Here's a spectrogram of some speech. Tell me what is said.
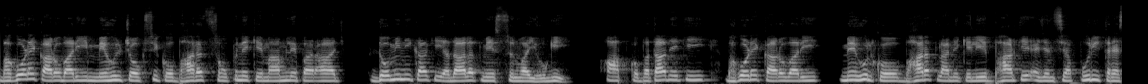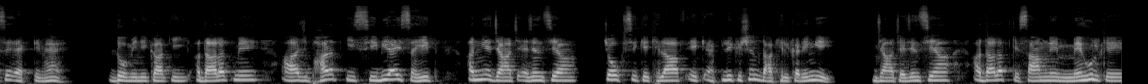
भगोड़े कारोबारी मेहुल चौकसी को भारत सौंपने के मामले पर आज डोमिनिका की अदालत में सुनवाई होगी। आपको बता दें कि भगोड़े कारोबारी मेहुल को भारत लाने के लिए भारतीय एजेंसियाँ पूरी तरह से एक्टिव हैं। डोमिनिका की अदालत में आज भारत की सीबीआई सहित अन्य जाँच एजेंसियाँ चौकसी के खिलाफ एक एप्लीकेशन दाखिल करेंगी। जाँच एजेंसियाँ अदालत के सामने मेहुल के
